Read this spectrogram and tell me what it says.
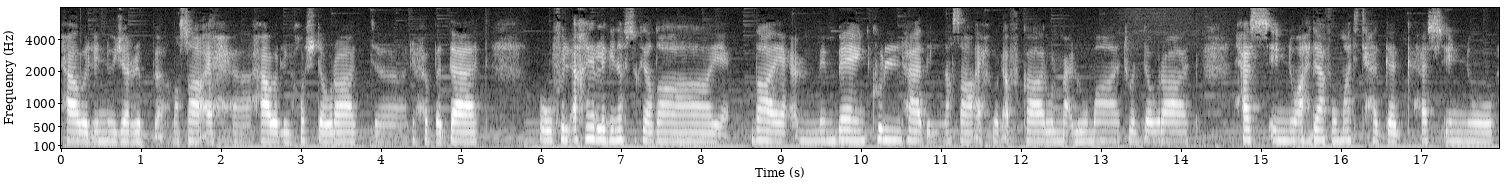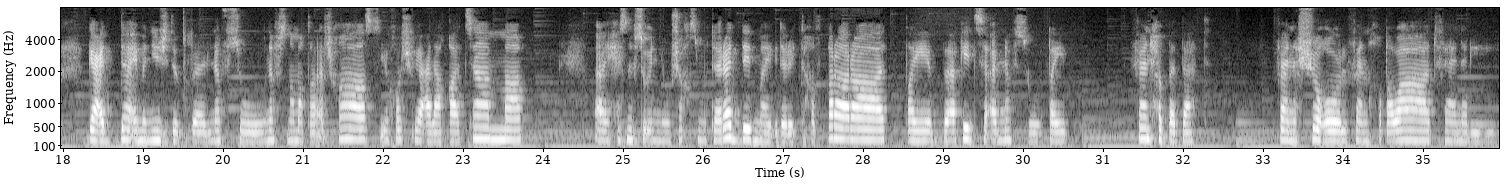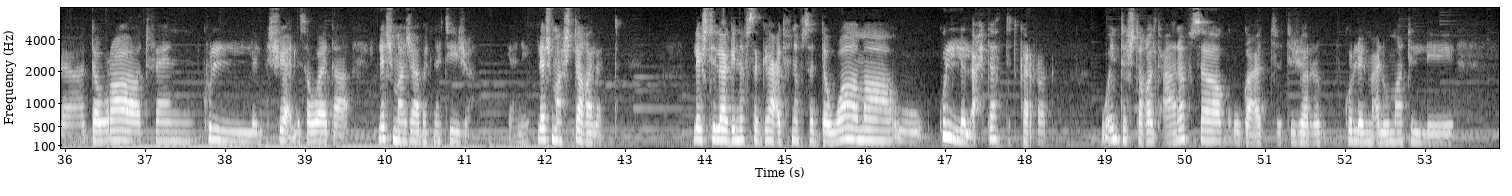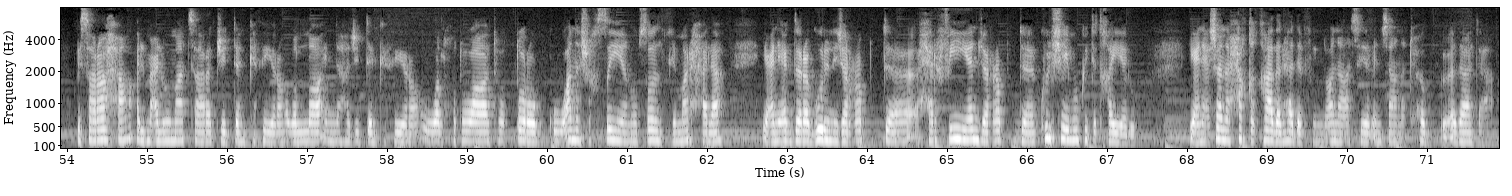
حاول إنه يجرب نصائح حاول يخش دورات لحب الذات. وفي الأخير لقي نفسه كذا ضايع. ضايع من بين كل هذه النصائح والأفكار والمعلومات والدورات. حس إنه أهدافه ما تتحقق. حس إنه قاعد دائما يجذب لنفسه نفس نمط الأشخاص يخش في علاقات سامة آه، يحس نفسه إنه شخص متردد ما يقدر يتخذ قرارات. طيب أكيد سأل نفسه طيب فين حب الذات؟ فين الشغل فين الخطوات فين الدورات فين كل الأشياء اللي سويتها ليش ما جابت نتيجة؟ يعني ليش ما اشتغلت؟ ليش تلاقي نفسك قاعد في نفس الدوامة؟ وكل الأحداث تتكرر. وأنت اشتغلت على نفسك وقاعد تجرب كل المعلومات اللي بصراحة المعلومات صارت جدا كثيرة. والله إنها جدا كثيرة. والخطوات والطرق. وأنا شخصيا وصلت لمرحلة يعني أقدر أقول إني جربت حرفيا جربت كل شيء ممكن تتخيله. يعني عشان أحقق هذا الهدف إنه أنا أصير إنسانة تحب ذاتها.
